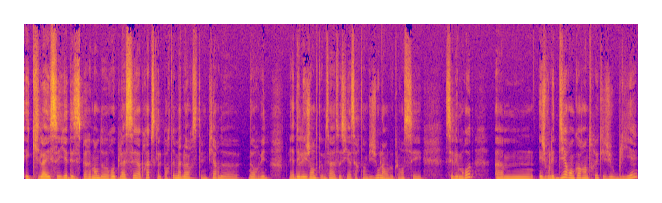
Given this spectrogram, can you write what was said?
et qu'il a essayé désespérément de replacer après parce qu'elle portait malheur. C'était une pierre de, ruine. Il y a des légendes comme ça associées à certains bijoux. Là, en l'occurrence, c'est l'émeraude. Euh, et je voulais dire encore un truc et j'ai oublié.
